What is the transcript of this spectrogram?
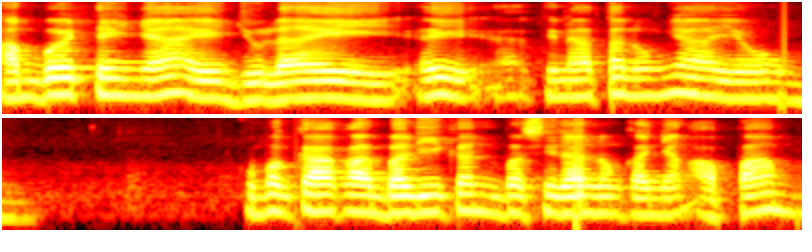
ang birthday niya ay July, ay tinatanong niya yung kung magkakabalikan ba sila nung kanyang apam.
